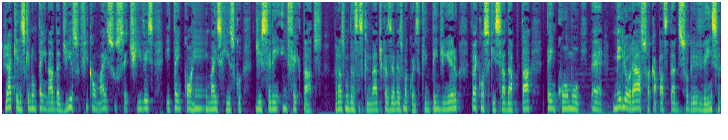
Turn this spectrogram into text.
Já aqueles que não têm nada disso ficam mais suscetíveis e tem, correm mais risco de serem infectados. Para as mudanças climáticas é a mesma coisa. Quem tem dinheiro vai conseguir se adaptar, tem como é, melhorar a sua capacidade de sobrevivência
